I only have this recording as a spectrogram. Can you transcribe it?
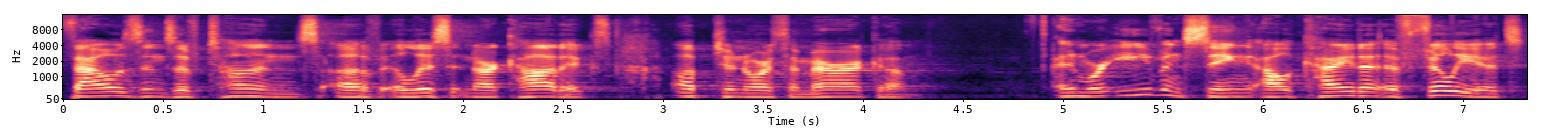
thousands of tons of illicit narcotics up to North America. And we're even seeing Al Qaeda affiliates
